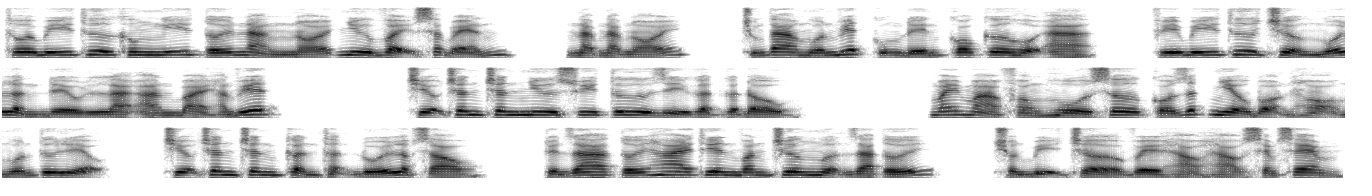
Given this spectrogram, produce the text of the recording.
Thôi Bí Thư không nghĩ tới nàng nói như vậy sắc bén, nạp nạp nói, chúng ta muốn viết cũng đến có cơ hội à, phí Bí Thư trưởng mỗi lần đều là an bài hắn viết. Triệu chân chân như suy tư gì gật gật đầu. May mà phòng hồ sơ có rất nhiều bọn họ muốn tư liệu, triệu chân chân cẩn thận đối lập sau, tuyển ra tới hai thiên văn chương mượn ra tới, chuẩn bị trở về hảo hảo xem xem.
